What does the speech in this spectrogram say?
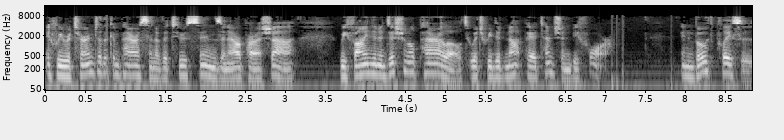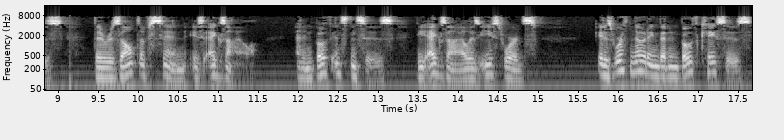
If we return to the comparison of the two sins in our parasha, we find an additional parallel to which we did not pay attention before. In both places, the result of sin is exile, and in both instances, the exile is eastwards. It is worth noting that in both cases,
